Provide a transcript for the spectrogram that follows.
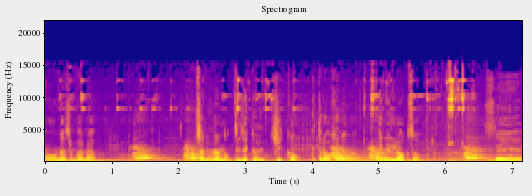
o una semana salió una noticia que un chico que trabajaba en el Oxxo de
